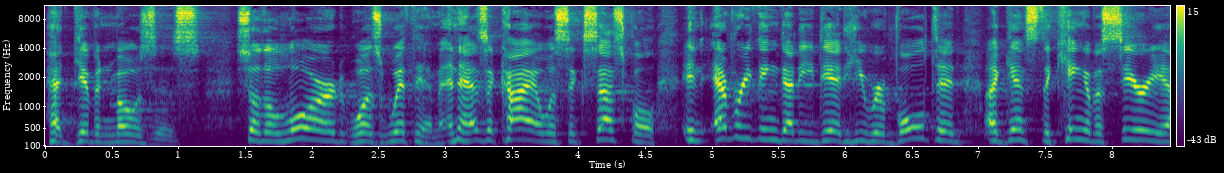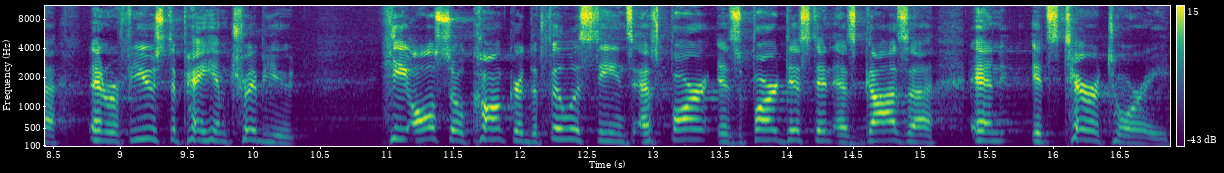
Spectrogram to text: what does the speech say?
had given Moses. So the Lord was with him. And Hezekiah was successful in everything that he did. He revolted against the king of Assyria and refused to pay him tribute. He also conquered the Philistines as far, as far distant as Gaza and its territory,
